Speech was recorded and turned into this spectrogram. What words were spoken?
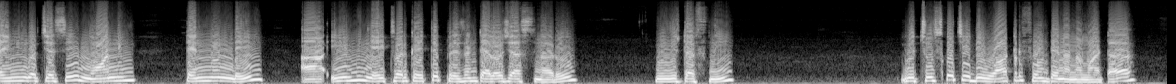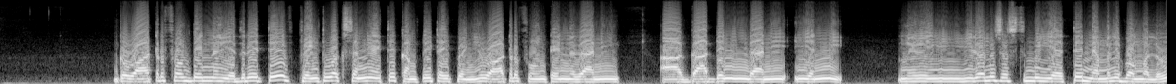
టైమింగ్ వచ్చేసి మార్నింగ్ టెన్ నుండి ఈవినింగ్ ఎయిట్ వరకు అయితే ప్రెసెంట్ అలౌ చేస్తున్నారు విజిటర్స్ని. మీరు చూసుకొచ్చి ఇది వాటర్ ఫౌంటైన్ అన్నమాట. ఇంకా వాటర్ ఫౌంటైన్ ఎదురైతే ఫ్రంట్ వర్క్స్ అన్ని అయితే కంప్లీట్ అయిపోయినాయి. వాటర్ ఫౌంటైన్ కానీ ఆ గార్డెనింగ్ కానీ ఇవన్నీ మీరు ఈ వీడియోలో చూస్తుంది ఇవి అయితే నెమలి బొమ్మలు.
